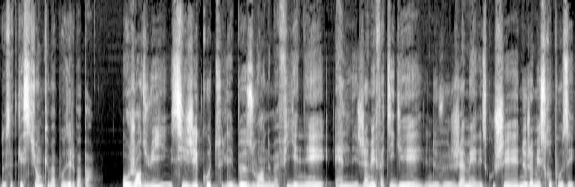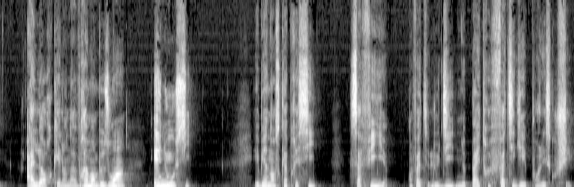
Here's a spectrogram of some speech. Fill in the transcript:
de cette question que m'a posé le papa. Aujourd'hui, si j'écoute les besoins de ma fille aînée, elle n'est jamais fatiguée, ne veut jamais aller se coucher, ne jamais se reposer, alors qu'elle en a vraiment besoin, et nous aussi. Eh bien, dans ce cas précis, sa fille, en fait, lui dit ne pas être fatiguée pour aller se coucher.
